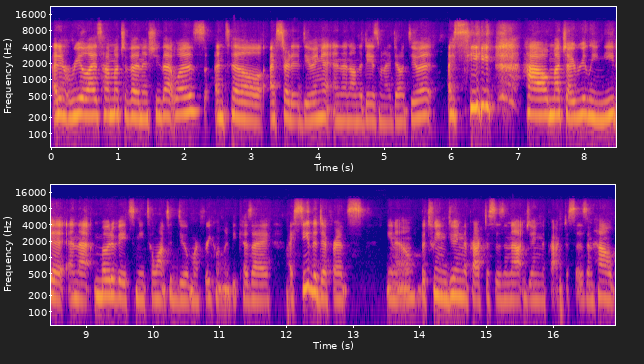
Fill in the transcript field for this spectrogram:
I didn't realize how much of an issue that was until i started doing it. And then on the days when i don't do it i see how much i really need it and that motivates me to want to do it more frequently because i i see the difference you know between doing the practices and not doing the practices and how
